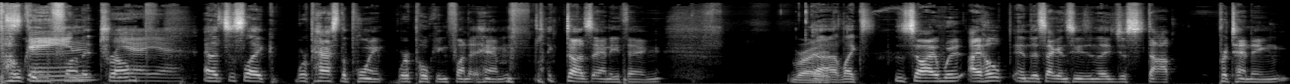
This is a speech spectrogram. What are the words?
poking Stain. fun at Trump. Yeah, yeah. And it's just like we're past the point where poking fun at him like does anything. Right. Uh, like so, I would I hope in the second season they just stop pretending,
